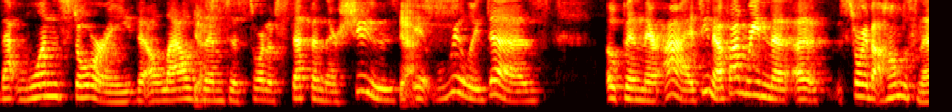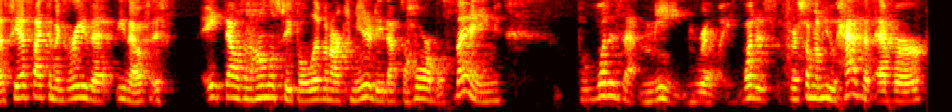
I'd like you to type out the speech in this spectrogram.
that one story that allows yes. them to sort of step in their shoes yes. it really does open their eyes you know if i'm reading a, a story about homelessness yes i can agree that you know if, if 8000 homeless people live in our community that's a horrible thing but what does that mean really what is for someone who hasn't ever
